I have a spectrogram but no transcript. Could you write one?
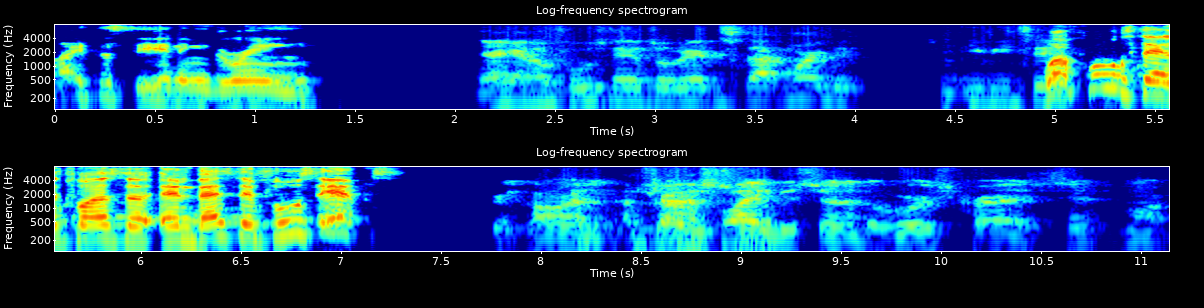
like to see it in green You ain't got no food stamps over there at the stock market. Some EBT. what food stamps for us to invest in food stamps Bitcoin I'm- I'm trying to travels swipe. twenty percent of the worst crash since March.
